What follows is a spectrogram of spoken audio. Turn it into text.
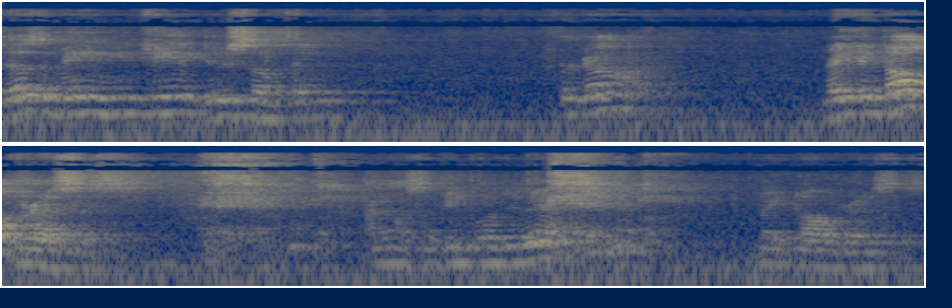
doesn't mean you can't do something for God. Making doll dresses. I know some people do that. Make doll dresses.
